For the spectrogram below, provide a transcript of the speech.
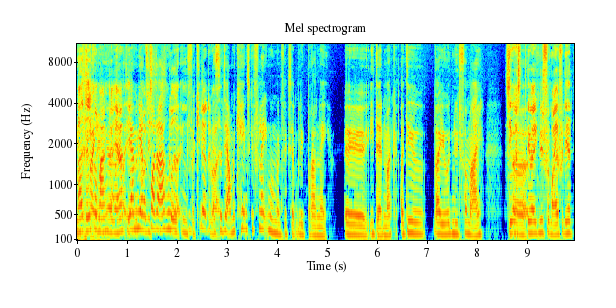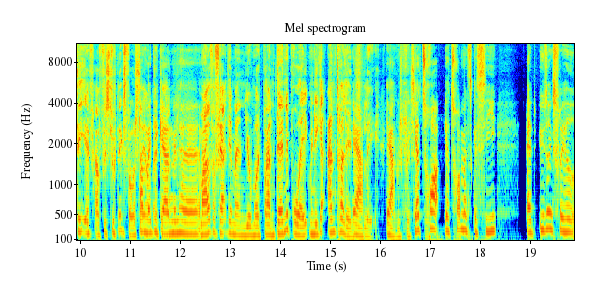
Nej, det er ikke, hvor mange der er. Det er, Jamen, jeg hvornår tror, der er sidst gået 100... den forkerte vej. Altså, det amerikanske flag må man for eksempel ikke brænde af øh, i Danmark. Og det jo- var jo et nyt for mig. Det var, Så- det var ikke nyt for mig, for det har DF haft beslutningsforslag Om, at de det gerne vil have... Meget forfærdeligt, at man jo måtte brænde Dannebro af, men ikke andre landes Ja. flag. Ja. Jeg, husker Jeg tror, jeg tror, man skal sige, at ytringsfrihed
